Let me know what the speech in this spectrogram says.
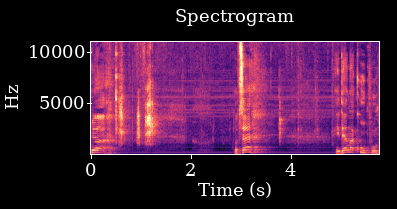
Я. Оце йде на купу.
